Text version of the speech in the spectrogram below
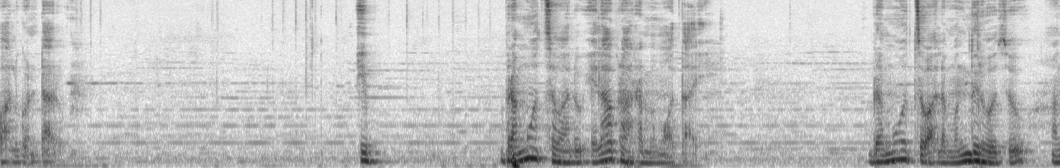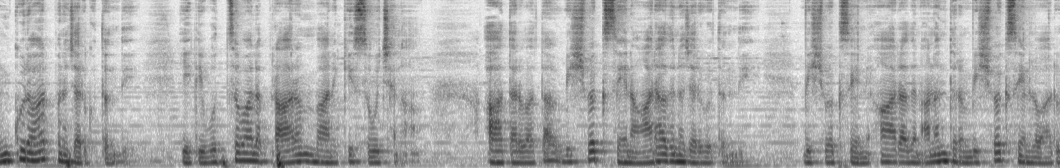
పాల్గొంటారు. ఈ బ్రహ్మోత్సవాలు ఎలా ప్రారంభమవుతాయి? బ్రహ్మోత్సవాల ముందు రోజు అంకురార్పణ జరుగుతుంది. ఇది ఉత్సవాల ప్రారంభానికి సూచన. ఆ తర్వాత విశ్వక్సేన ఆరాధన జరుగుతుంది. విశ్వక్సేని ఆరాధన అనంతరం విశ్వక్సేనుల వారు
